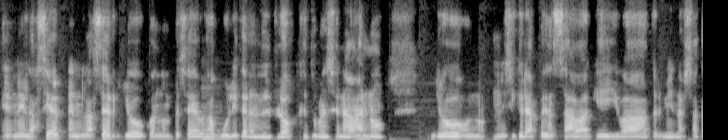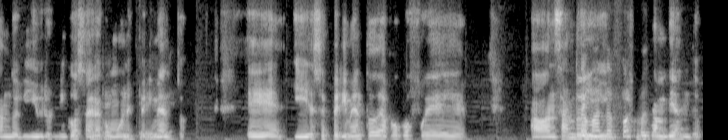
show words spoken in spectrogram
en el hacer, en el hacer. Yo cuando empecé a mm. publicar en el blog que tú mencionabas, no, yo ni siquiera pensaba que iba a terminar sacando libros ni cosas, era como un experimento. Eh, y ese experimento de a poco fue avanzando y, fue cambiando.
